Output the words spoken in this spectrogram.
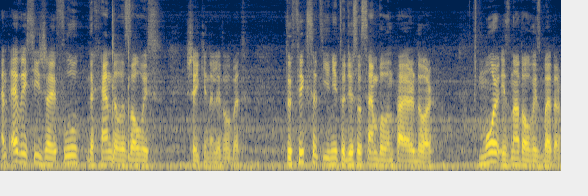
And every CJ flew, the handle is always shaking a little bit. To fix it, you need to disassemble entire door. More is not always better.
